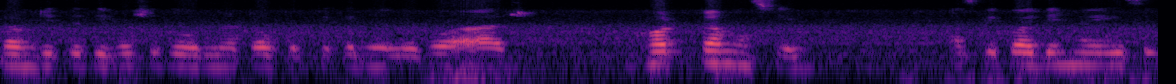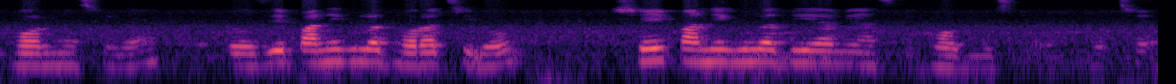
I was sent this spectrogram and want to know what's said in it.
লন্ড্রিতে দিব শুধু ওড়নাটা উপর থেকে নিয়ে নেব। আর ঘরটা মুছি। আজকে কয়দিন হয়ে গেছে ঘর মুছি না। তো যে পানিগুলা ধরা ছিল সেই পানিগুলা দিয়ে আমি আজকে ঘর মুছলাম। বুঝছেন?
